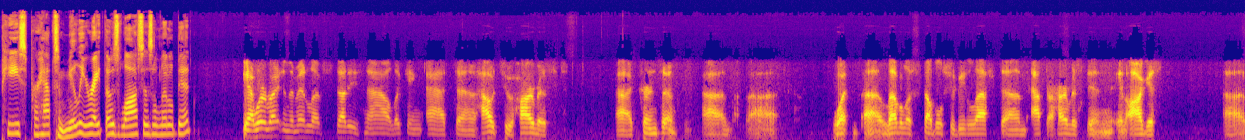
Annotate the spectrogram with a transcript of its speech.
piece, perhaps ameliorate those losses a little bit? Yeah, we're right in the middle of studies now looking at uh, how to harvest uh, Kernza, um, uh, what uh, level of stubble should be left um, after harvest in, in August. Uh,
